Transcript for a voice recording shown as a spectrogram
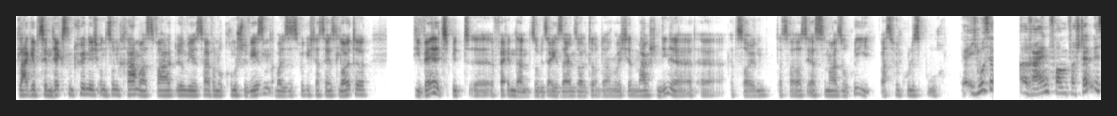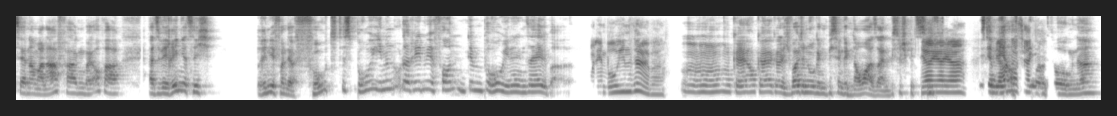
klar gibt es den Hexenkönig und so ein Kram, aber es war halt irgendwie, es war einfach nur komische Wesen, aber es ist wirklich, dass er jetzt Leute die Welt mit äh, verändern, so wie es eigentlich sein sollte, und da irgendwelche magischen Dinge äh, erzeugen. Das war das erste Mal so, hui, was für ein cooles Buch. Ja, ich muss ja rein vom Verständnis her nochmal nachfragen bei Opa. Also wir reden jetzt nicht, reden wir von der Furt des Bruinen oder reden wir von dem Bruinen selber? Von dem Bruinen selber. Mhm, okay, okay, okay. Ich wollte nur ein bisschen genauer sein, ein bisschen spezifisch. Ja, ja, ja. Ein bisschen mehr auf ja bezogen, ne?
